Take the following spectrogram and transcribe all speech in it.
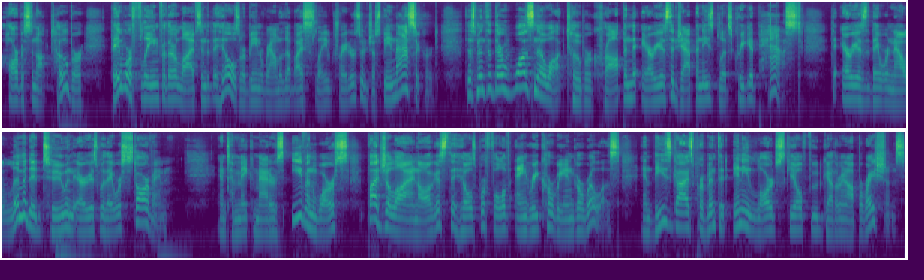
harvest in October, they were fleeing for their lives into the hills or being rounded up by slave traders or just being massacred. This meant that there was no October crop in the areas the Japanese blitzkrieg had passed, the areas that they were now limited to and the areas where they were starving. And to make matters even worse, by July and August, the hills were full of angry Korean guerrillas, and these guys prevented any large scale food gathering operations.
